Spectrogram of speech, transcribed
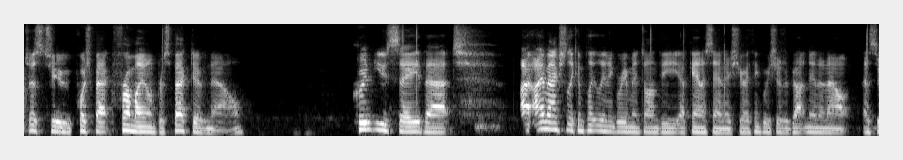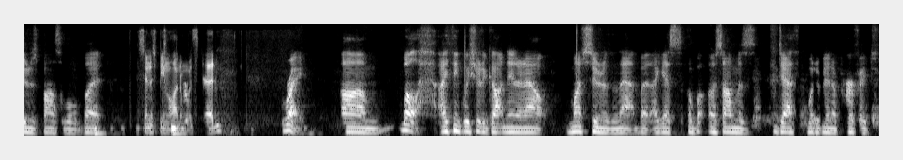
just to push back from my own perspective now, couldn't you say that I, am actually completely in agreement on the Afghanistan issue. I think we should have gotten in and out as soon as possible, but as soon as Bin Laden was dead, right? Um, well, I think we should have gotten in and out much sooner than that. But I guess Osama's death would have been a perfect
